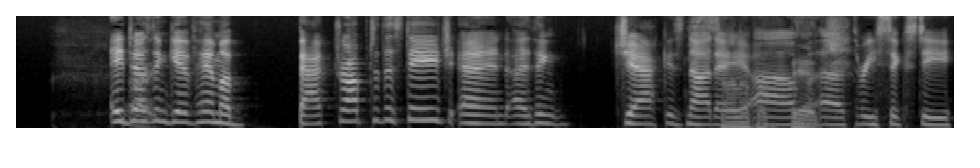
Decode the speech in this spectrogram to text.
it doesn't give him a backdrop to the stage, and I think Jack is not a, a um, a 360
